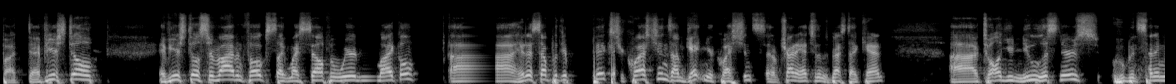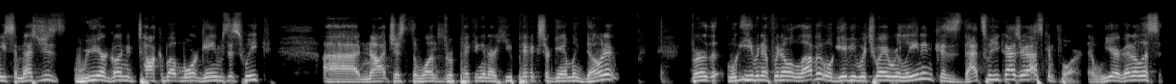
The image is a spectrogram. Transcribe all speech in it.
But if you're still, if you're still surviving, folks like myself and Weird Michael, uh, hit us up with your picks, your questions. I'm getting your questions, and I'm trying to answer them as best I can. Uh, to all you new listeners who've been sending me some messages, we are going to talk about more games this week, uh, not just the ones we're picking in our Hugh picks or gambling donut. Further, well, even if we don't love it, we'll give you which way we're leaning because that's what you guys are asking for, and we are going to listen.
